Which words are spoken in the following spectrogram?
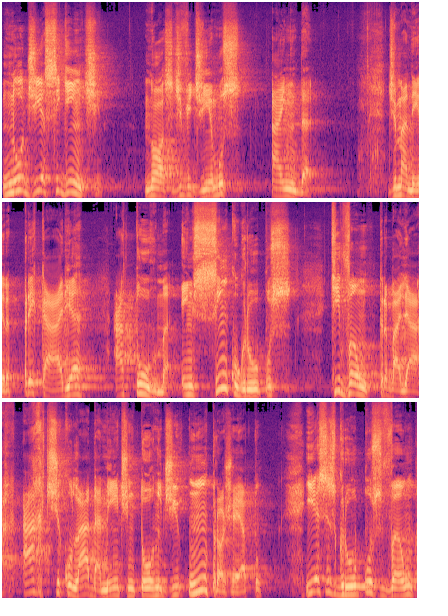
No dia seguinte, nós dividimos ainda de maneira precária a turma em cinco grupos que vão trabalhar articuladamente em torno de um projeto. E esses grupos vão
